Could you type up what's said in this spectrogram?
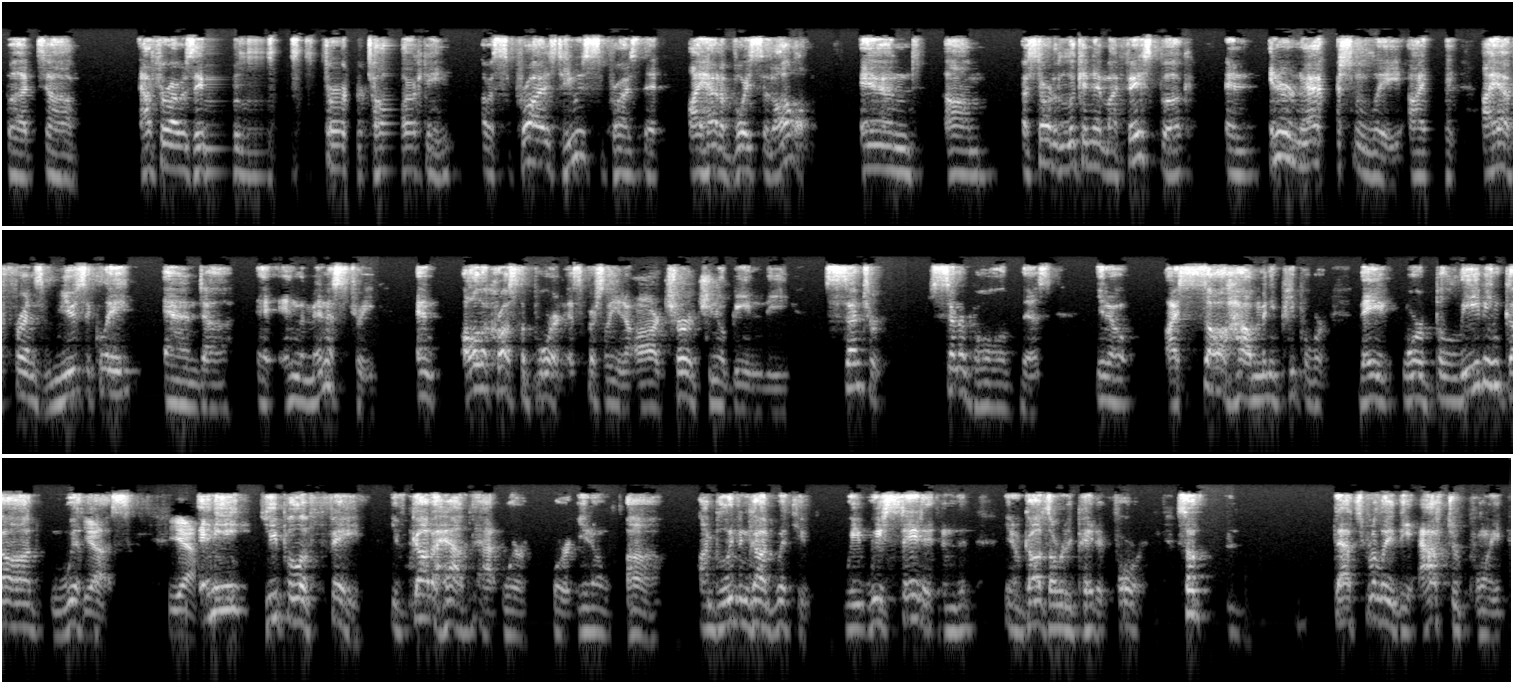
but uh, after I was able to start talking, I was surprised. He was surprised that I had a voice at all, and um, I started looking at my Facebook. And internationally, I I have friends musically, and uh, in the ministry and all across the board, especially in our church, you know, being the center center pole of this, you know, I saw how many people were they were believing God with yeah. us. Yeah. Any people of faith, you've got to have that where where you know, uh, I'm believing God with you. We we stated it and then you know God's already paid it forward. So that's really the after point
